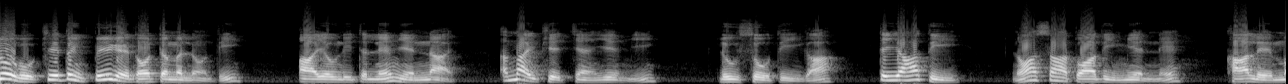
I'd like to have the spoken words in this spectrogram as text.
တို့ကို ဖြည့်သိမ့်ပေးခဲ့သောတမလွန်သည် အာယုန်ဒီတလင်းမြင်၌အမိုက်ဖြစ်ကြံရစ်မည်လူဆိုသည်ကတရားသည်နွားဆသွားသည့်မြင့်နှင့်ခါလေမ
